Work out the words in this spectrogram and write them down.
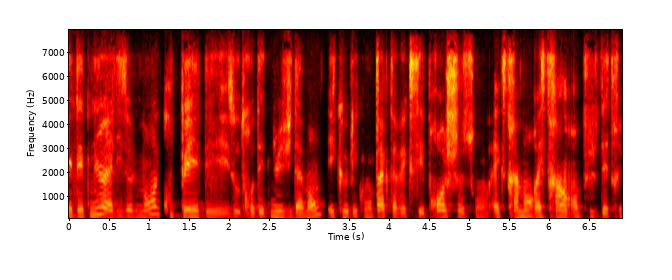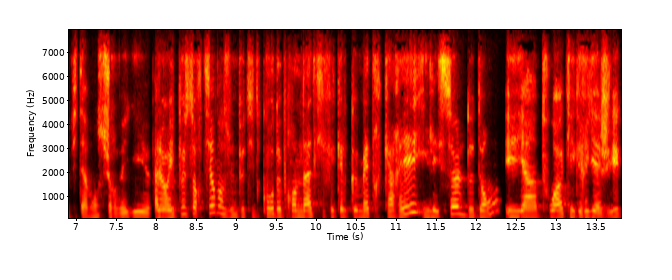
il est détenu à l'isolement, coupé des autres détenus évidemment, et que les contacts avec ses proches sont extrêmement restreints, en plus d'être évidemment surveillé. Alors il peut sortir dans une petite cour de promenade qui fait quelques mètres carrés, il est seul dedans, et il y a un toit qui est grillagé.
